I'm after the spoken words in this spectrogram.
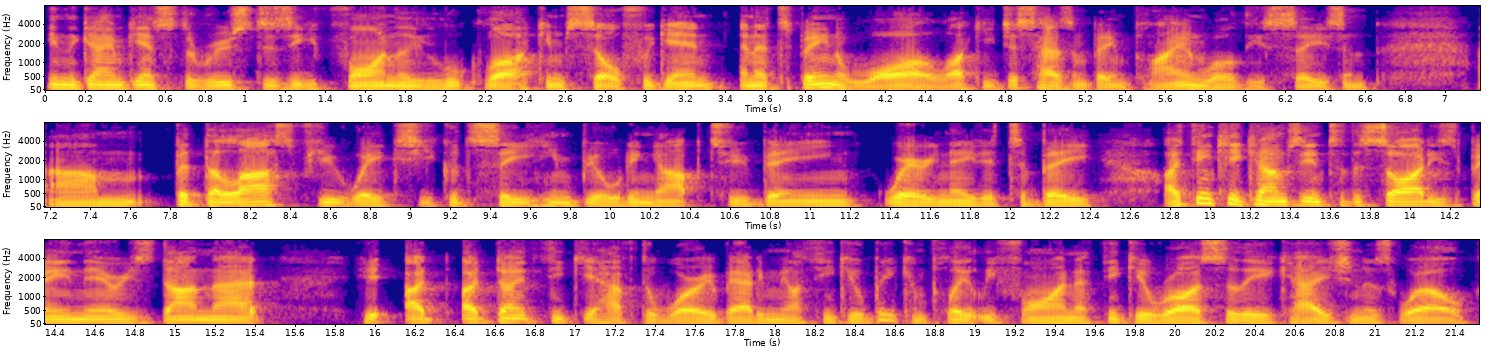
in the game against the Roosters, he finally looked like himself again, and it's been a while. Like he just hasn't been playing well this season. Um, but the last few weeks, you could see him building up to being where he needed to be. I think he comes into the side. He's been there. He's done that. He, I, I don't think you have to worry about him. I think he'll be completely fine. I think he'll rise to the occasion as well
